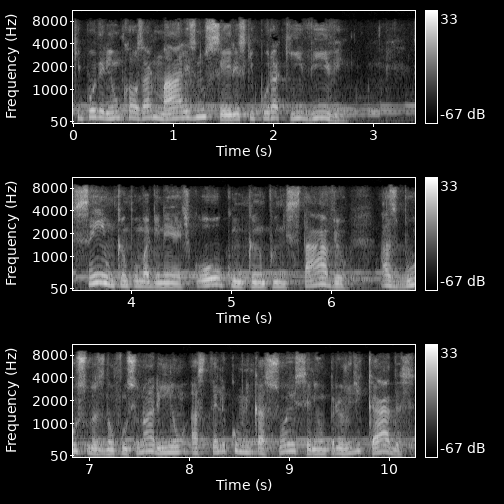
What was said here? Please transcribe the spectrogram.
que poderiam causar males nos seres que por aqui vivem. Sem um campo magnético ou com um campo instável, as bússolas não funcionariam, as telecomunicações seriam prejudicadas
